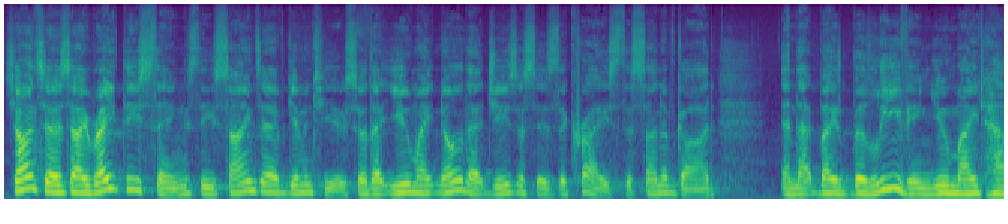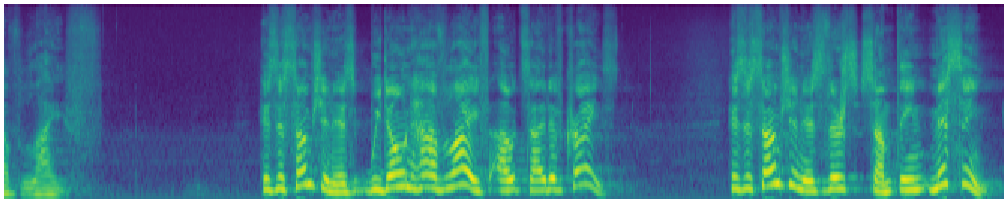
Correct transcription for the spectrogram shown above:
John says, I write these things, these signs I have given to you, so that you might know that Jesus is the Christ, the Son of God, and that by believing you might have life. His assumption is we don't have life outside of Christ. His assumption is there's something missing.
